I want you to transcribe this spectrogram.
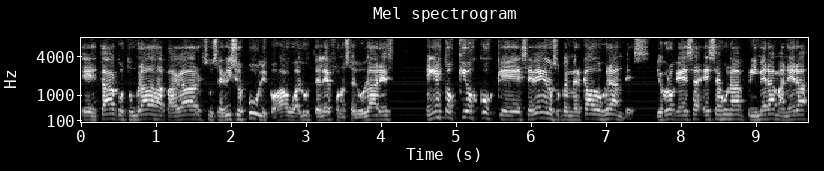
están acostumbradas a pagar sus servicios públicos, agua, luz, teléfonos, celulares, en estos kioscos que se ven en los supermercados grandes. Yo creo que esa, esa es una primera manera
